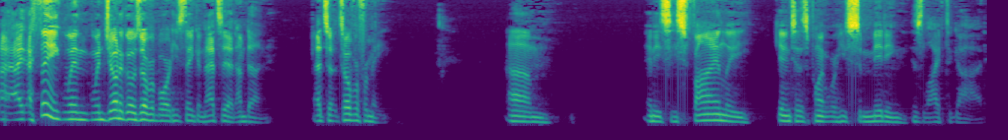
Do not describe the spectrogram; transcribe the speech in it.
I, I think when, when Jonah goes overboard, he's thinking, that's it, I'm done. That's it's over for me. Um, and he's, he's finally getting to this point where he's submitting his life to God.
